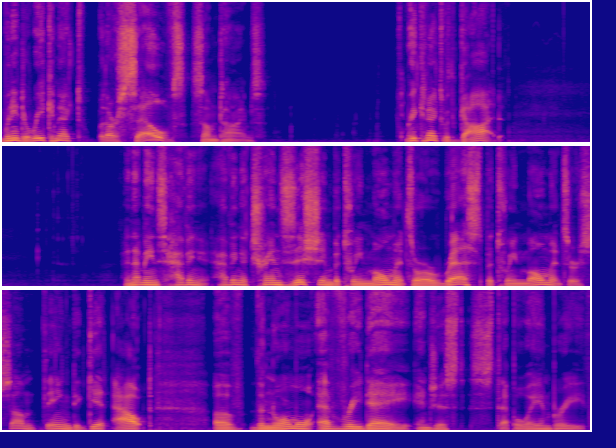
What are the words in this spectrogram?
We need to reconnect with ourselves sometimes, reconnect with God. And that means having having a transition between moments or a rest between moments or something to get out of the normal everyday and just step away and breathe.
